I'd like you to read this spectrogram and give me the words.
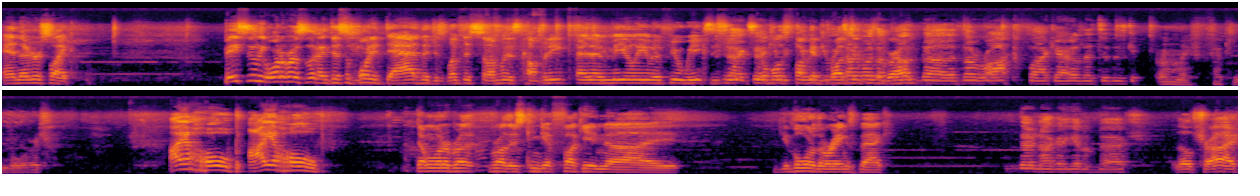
And they're just like, basically, Warner Bros. is like a disappointed dad that just left his son with his company, and then immediately in a few weeks, he's he Zach, almost can we- fucking can runs into about the ground. The, the Rock Black Adam that's in this game. Oh my fucking lord! I hope, I hope that Warner Bro- Brothers can get fucking uh, Lord of the Rings back. They're not gonna get them back. They'll try.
